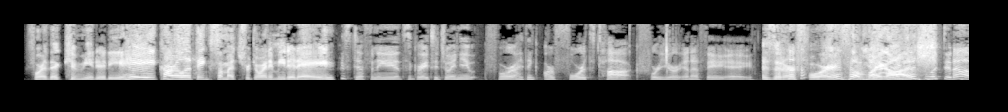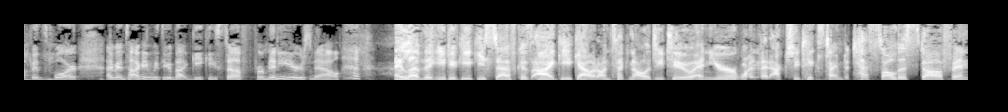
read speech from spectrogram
for the community. Hey, Carla, thanks so much for joining me today. Hey, Stephanie. It's great to join you for, I think, our fourth talk for your NFAA. Is it our fourth? Oh my yeah, gosh. I just looked it up. It's four. I've been talking with you about geeky stuff for many years now. I love that you do geeky stuff because I geek out on technology too, and you're mm-hmm. one that actually takes time to test all this stuff and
